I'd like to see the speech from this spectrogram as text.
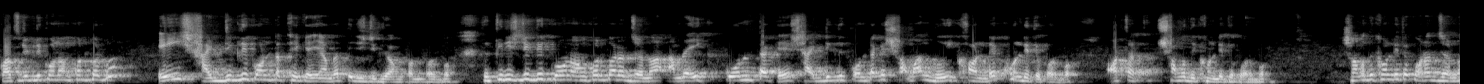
কত ডিগ্রি কোণ অঙ্কন করব? এই ষাট ডিগ্রি কোণটা থেকেই আমরা তিরিশ ডিগ্রি অঙ্কন করব। তো তিরিশ ডিগ্রি কোণ অঙ্কন করার জন্য আমরা এই কোণটাকে, ষাট ডিগ্রি কোণটাকে সমান দুই খণ্ডে খণ্ডিত করব। অর্থাৎ সমদ্বিখণ্ডিত করব। সমদ্বিখণ্ডিত করার জন্য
